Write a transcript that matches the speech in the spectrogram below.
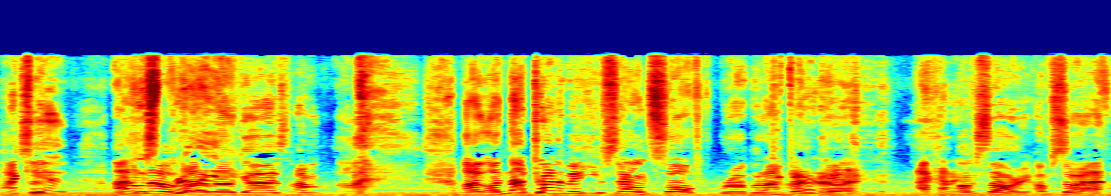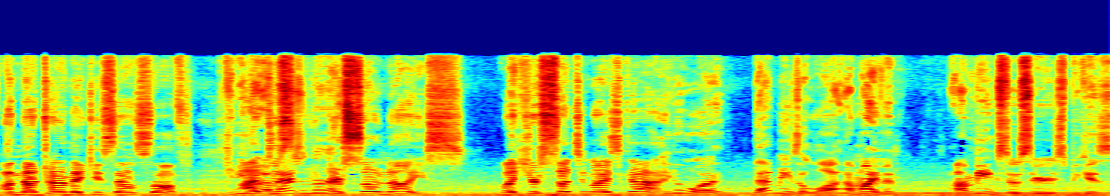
I So- can't. I don't know. I don't know, guys. I'm. I, I'm I'm not trying to make you sound soft, bro. But I, You better I not. can't- I kind of. I'm sorry. I'm sorry. I, I'm not trying to make you sound soft. Can you I just, imagine that? You're so nice. Like you're such a nice guy. You know what? That means a lot. I'm not even. I'm being so serious because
